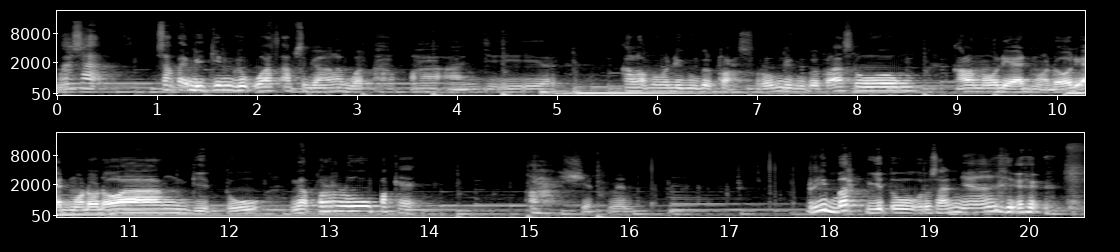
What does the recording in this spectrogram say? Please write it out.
masa sampai bikin grup WhatsApp segala buat apa anjir? Kalau mau di Google Classroom di Google Classroom. Kalau mau di Edmodo di Edmodo doang gitu. Nggak perlu pakai ah shit man. Ribet gitu urusannya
